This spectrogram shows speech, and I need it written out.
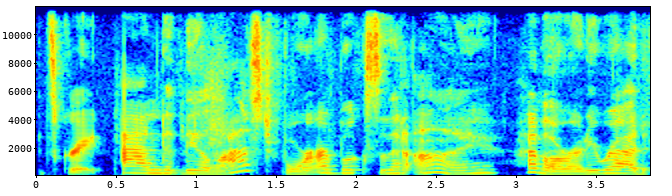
It's great. And the last four are books that I have already read.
